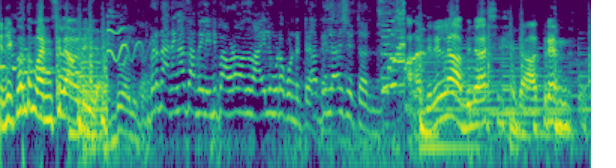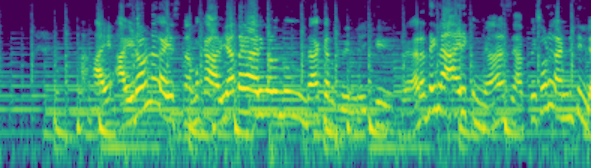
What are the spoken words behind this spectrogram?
എനിക്കൊന്നും മനസ്സിലാവുന്നില്ല. ഇവിടെ നനങ്ങാൻ സമയം ഇനിയിപ്പോ അവിടെ വന്ന് വായിലും കൂടെ കൊണ്ടിട്ട്. അഭിലാഷ് ഇട്ടായിരുന്നു. അതിലല്ല അഭിലാഷ്. രാത്രി എന്തോ ഐ ഡോണ്ട് ഗൈസ് നമുക്ക് അറിയാത്ത കാര്യങ്ങളൊന്നും ഇതാക്കരുത്. ലൈക്ക് വേറെ എന്തെങ്കിലും ആയിരിക്കും. ഞാൻ എപ്പിസോഡ് കണ്ടിട്ടില്ല.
